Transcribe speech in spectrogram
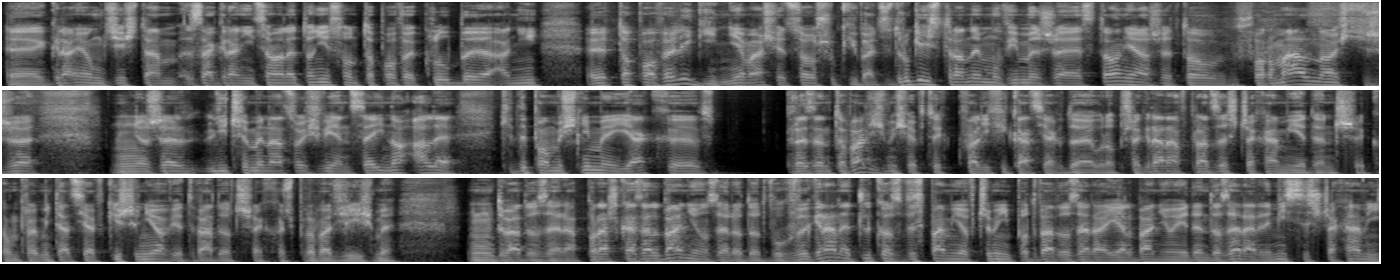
e, grają gdzieś tam za granicą, ale to nie są topowe kluby ani topowe ligi. Nie ma się co oszukiwać. Z drugiej strony mówimy, że Estonia, że to formalność, że, że liczymy na coś więcej. No ale kiedy pomyślimy, jak e, prezentowaliśmy się w tych kwalifikacjach do Euro, przegrana w Pradze z Czechami 1-3, kompromitacja w Kiszyniowie 2-3, choć prowadziliśmy mm, 2-0, porażka z Albanią 0-2, wygrane tylko z Wyspami Owczymi po 2-0 i Albanią 1-0, remisy z Czechami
